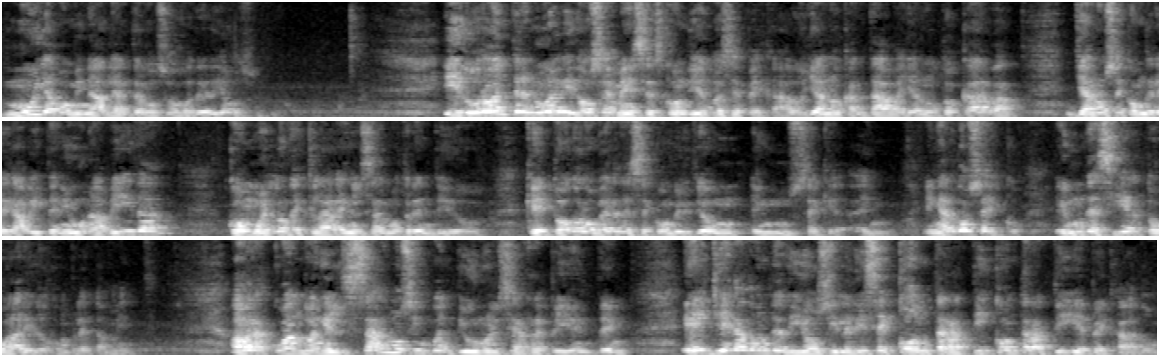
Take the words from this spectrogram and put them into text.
muy abominable ante los ojos de Dios. Y duró entre nueve y doce meses escondiendo ese pecado. Ya no cantaba, ya no tocaba, ya no se congregaba y tenía una vida como él lo declara en el Salmo 32, que todo lo verde se convirtió en, en algo seco, en un desierto árido completamente. Ahora, cuando en el Salmo 51 él se arrepiente, él llega donde Dios y le dice, contra ti, contra ti he pecado.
